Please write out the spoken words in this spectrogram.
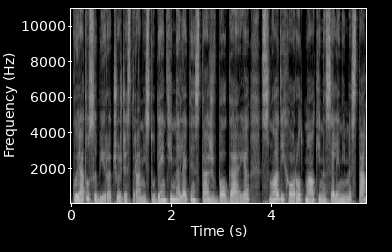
която събира чуждестранни студенти на летен стаж в България с млади хора от малки населени места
